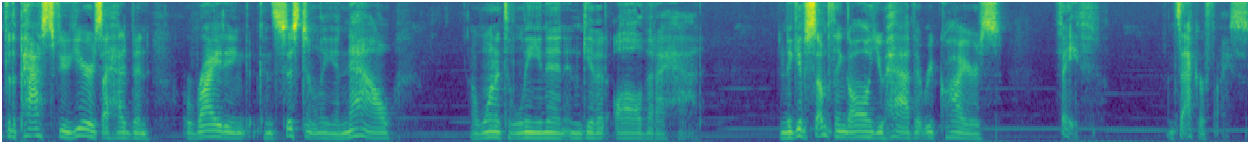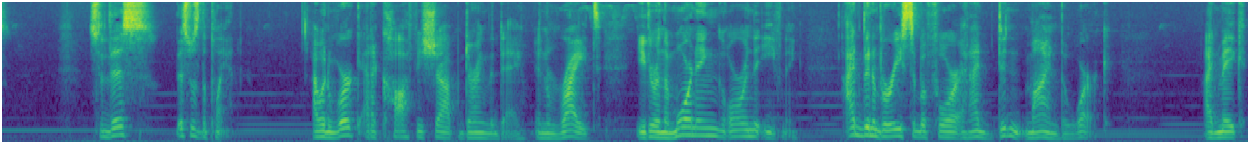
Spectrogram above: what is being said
For the past few years, I had been writing consistently, and now I wanted to lean in and give it all that I had. And to give something all you have, it requires faith and sacrifice. So this this was the plan. I would work at a coffee shop during the day and write either in the morning or in the evening. I'd been a barista before and I didn't mind the work. I'd make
